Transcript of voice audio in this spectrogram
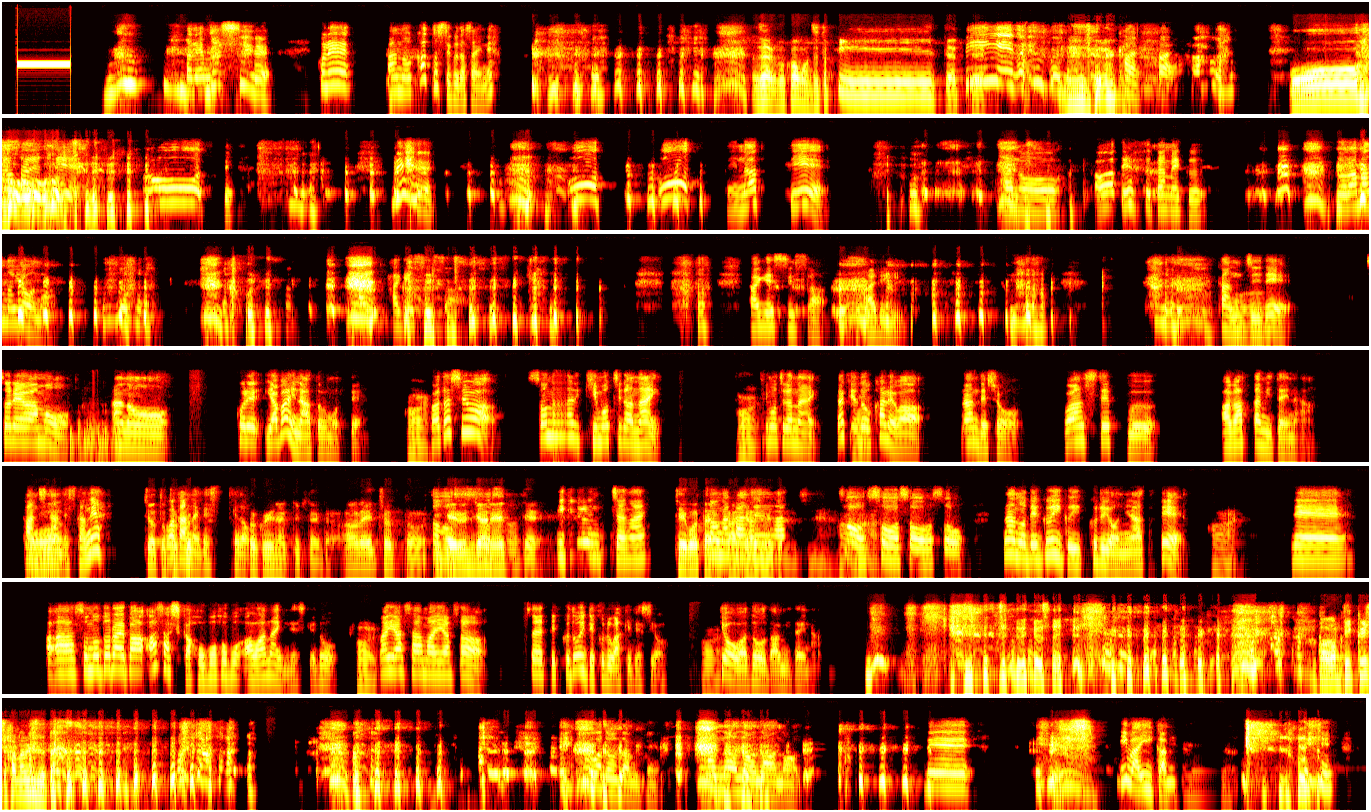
されまして、これ、あの、カットしてくださいね。じゃあ、ここはもうずっとピーってやっピーて、なんか、はい、はい。おー おーって。で、おーおーってなって、あの、慌てふためく、ドラマのようなこれ、は激しさ、激しさあり、な感じで、それはもう、あの、これやばいなと思って。はい。私はそんなに気持ちがない。はい。気持ちがない。だけどはい彼は、何でしょう。ワンステップ上がったみたいな感じなんですかね。ちょっとわかんない得ですけど。得意になってきたみたいな。あれ、ちょっといけるんじゃねっていけるんじゃない？手応えを感じ始めてるんですね。そうそうそうそう。なので、ぐいぐい来るようになって、う。はい。で、あーそのドライバー朝しかほぼほぼ会わないんですけど、はい。毎朝毎朝、そうやって口説いてくるわけですよ。はい。今日はどうだみたいな。びっくりした、鼻水出た。え、今日はどうだみたいな。あ、ノーノーノーノー。で、今いいかみたいな。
